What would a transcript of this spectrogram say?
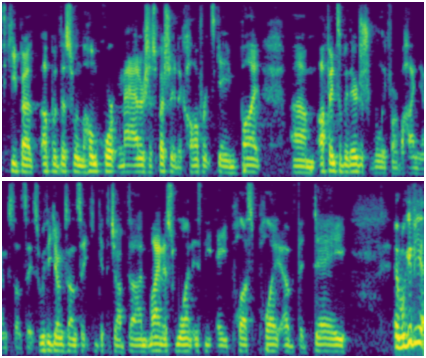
to keep up, up, with this one. The home court matters, especially in a conference game, but um, offensively, they're just really far behind Youngstown State. So we think Youngstown State can get the job done. Minus one is the A plus play of the day, and we'll give you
